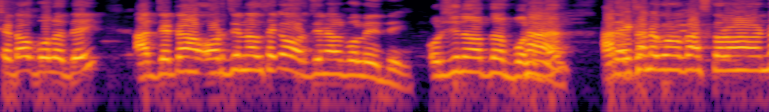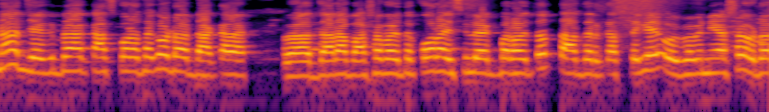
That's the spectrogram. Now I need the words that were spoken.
সেটাও বলে দেই আর যেটা অরিজিনাল থেকে অরিজিনাল বলে দেই। অরিজিনাল আপনার বলে হ্যাঁ, দেন। আর এখানে কোনো কাজ করা হয় না যেটা কাজ করা থাকে ওটা ঢাকা যারা বাসা বাড়িতে করাইছিল একবার হয়তো তাদের কাছ থেকে ওইভাবে নিয়ে আসা ওটা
